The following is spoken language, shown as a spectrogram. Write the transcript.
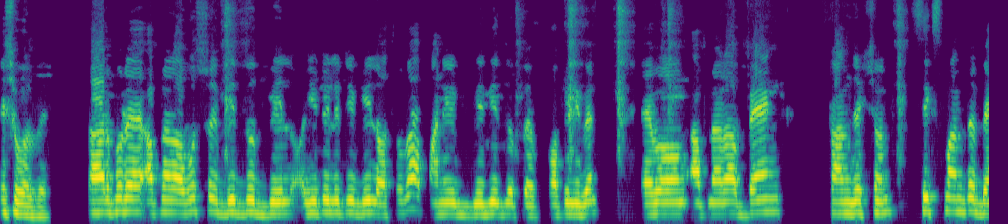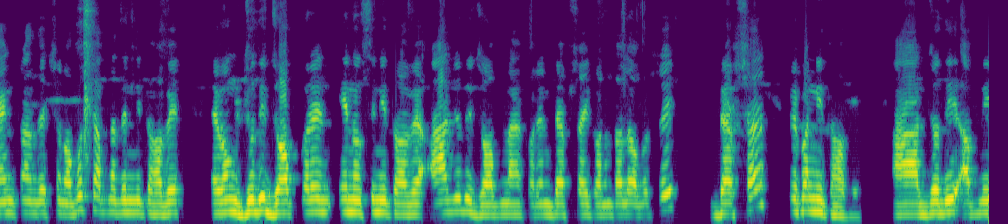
এসে পড়বে তারপরে আপনারা অবশ্যই বিদ্যুৎ বিল ইউটিলিটি বিল অথবা পানির বিদ্যুৎ কপি নেবেন এবং আপনারা ব্যাংক ট্রানজেকশন সিক্স মান্থের ব্যাংক ট্রানজেকশন অবশ্যই আপনাদের নিতে হবে এবং যদি জব করেন এনওসি নিতে হবে। আর যদি জব না করেন, ব্যবসায় করেন, তাহলে অবশ্যই ব্যবসার পেপার নিতে হবে। আর যদি আপনি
